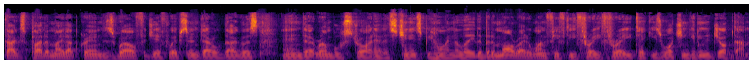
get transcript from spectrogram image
Doug's Platter made up ground as well for Jeff Webster and Daryl Douglas, and uh, Rumble Stride had its chance behind the leader. But a mile rate of 153.3, Techie's watching, getting the job done.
